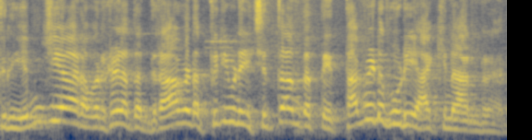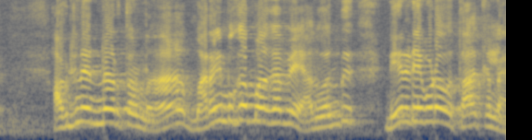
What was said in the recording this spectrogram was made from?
திரு எம்ஜிஆர் அவர்கள் அந்த திராவிட பிரிவினை சித்தாந்தத்தை தவிடுபொடி ஆக்கினார்ன்றார். அப்படின்னா என்ன அர்த்தம்னா மறைமுகமாகவே அது வந்து நேரடியாக கூட அவர் தாக்கலை.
